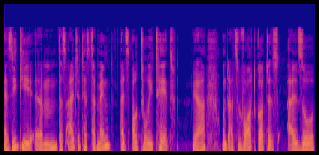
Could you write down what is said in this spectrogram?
er sieht die, ähm, das Alte Testament als Autorität, ja, und als Wort Gottes. Also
